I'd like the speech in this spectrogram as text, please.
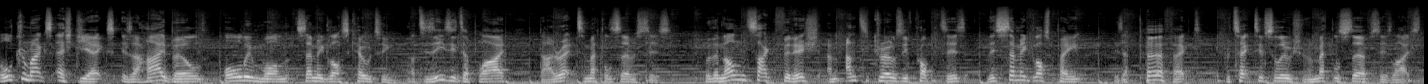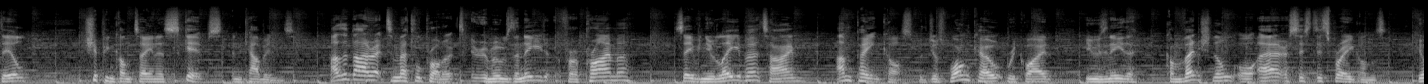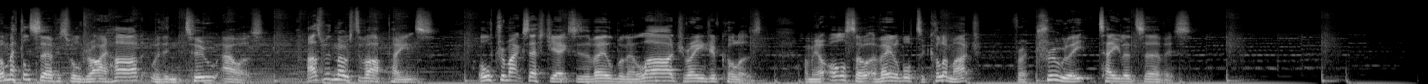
Ultrimax SGX is a high build, all-in-one semi-gloss coating that is easy to apply direct to metal surfaces. With a non-sag finish and anti-corrosive properties, this semi-gloss paint is a perfect protective solution for metal surfaces like steel, shipping containers, skips and cabins. As a direct to metal product, it removes the need for a primer, saving you labour, time and paint costs with just one coat required using either conventional or air assisted spray guns. Your metal surface will dry hard within two hours. As with most of our paints, Ultrimax SGX is available in a large range of colours and we are also available to colour match for a truly tailored service.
